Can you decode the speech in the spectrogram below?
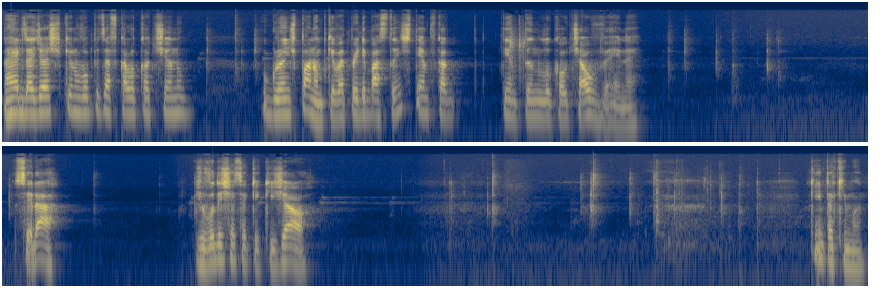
Na realidade eu acho que eu não vou precisar ficar locauteando o grande pra não, porque vai perder bastante tempo ficar tentando locautear o velho, né? Será? Já vou deixar isso aqui, aqui já, ó. Quem tá aqui, mano?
